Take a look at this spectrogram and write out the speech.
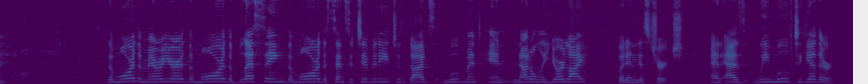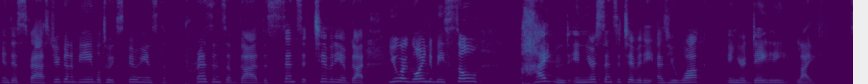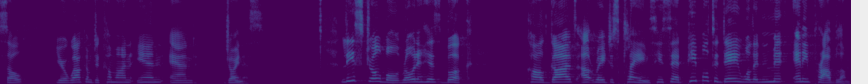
the more the merrier, the more the blessing, the more the sensitivity to God's movement in not only your life, but in this church. And as we move together in this fast, you're going to be able to experience the presence of God, the sensitivity of God. You are going to be so heightened in your sensitivity as you walk in your daily life. So you're welcome to come on in and join us. Lee Strobel wrote in his book called God's Outrageous Claims, he said, People today will admit any problem.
